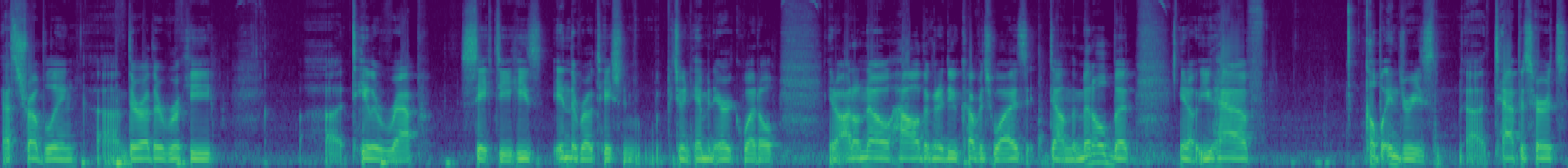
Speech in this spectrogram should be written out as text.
That's troubling. Um, their other rookie, uh, Taylor Rapp, safety. He's in the rotation between him and Eric Weddle. You know, I don't know how they're going to do coverage wise down the middle, but you know, you have couple injuries. Uh, Tap is hurt.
